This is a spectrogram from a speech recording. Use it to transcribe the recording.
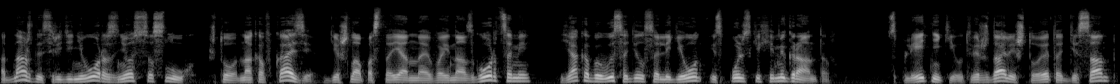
Однажды среди него разнесся слух, что на Кавказе, где шла постоянная война с горцами, якобы высадился легион из польских эмигрантов. Сплетники утверждали, что этот десант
